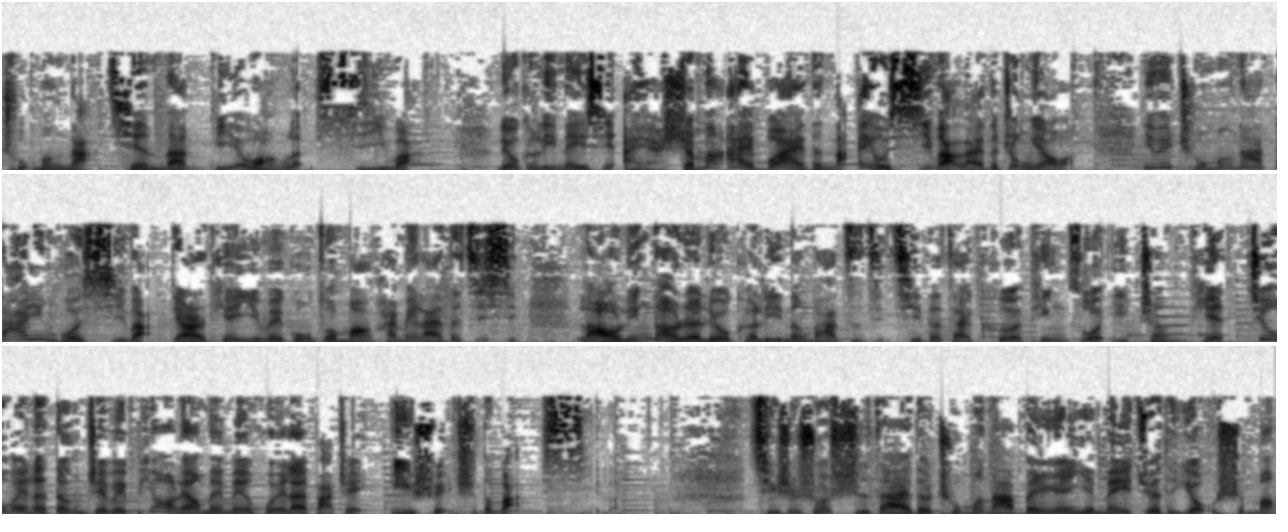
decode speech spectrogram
楚梦娜，千万别忘了洗碗。刘可丽内心，哎呀，什么爱不爱的，哪有洗碗来的重要啊？因为楚梦娜答应过洗碗，第二天因为工作忙还没来得及洗，老领导人刘可丽能把自己气得在客厅坐一整天，就为了等这位漂亮妹妹回来把这一水池的碗洗了。其实说实在的，楚梦娜本人也没觉得有什么。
